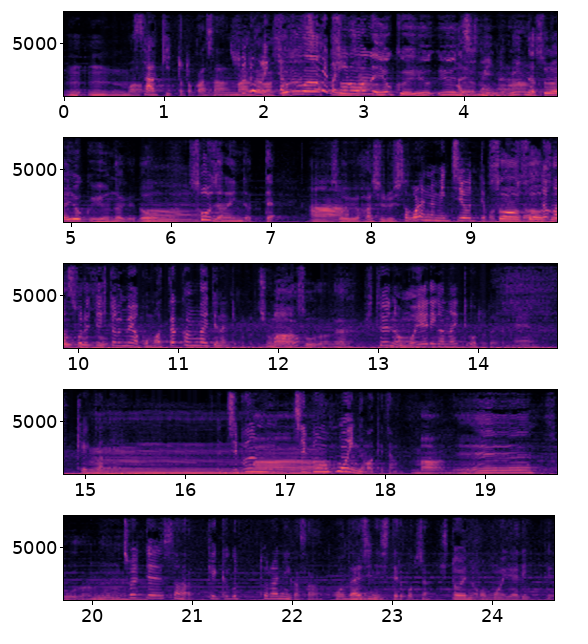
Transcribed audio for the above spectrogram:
うんうんまあ。サーキットとかさ、まあ、そういうとこ行ってだからそれは走ればいいじゃん。それはねよく言う言うのよ。みんなみんなそれはよく言うんだけど、うん。そうじゃないんだってそういう走る人そこら辺の道をってことでしょ？だからそれって人の迷惑を全く考えてないってことでしょ？まあそうだね。人への思いやりがないってことだよね。結果ね。ん。自分、まあ。自分本位なわけじゃん、まあね。そうだね、うん、それってさ結局トラニーがさこう大事にしてることじゃん。人への思いやりって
